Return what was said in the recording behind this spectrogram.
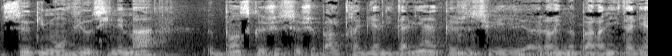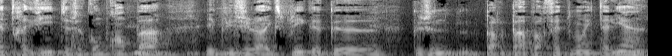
ceux qui m'ont vu au cinéma euh, pensent que je, je parle très bien l'italien, que je suis. Alors ils me parlent en italien très vite, je comprends pas, et puis je leur explique que que je ne parle pas parfaitement italien.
